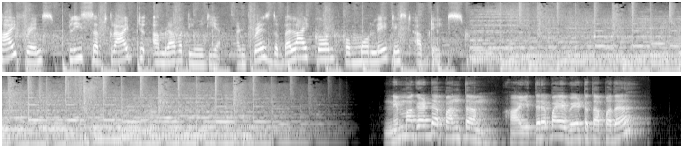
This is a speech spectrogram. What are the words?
Hi friends please subscribe to Amaravati media and press the bell icon for more latest updates Nimmagadda పంతం. ఆ ఇద్దరిపై వేటు తప్పదా?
